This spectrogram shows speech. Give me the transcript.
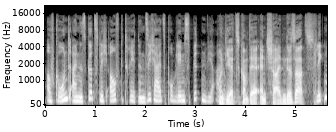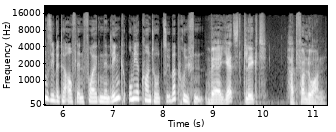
Aufgrund eines kürzlich aufgetretenen Sicherheitsproblems bitten wir alle. Und jetzt kommt der entscheidende Satz. Klicken Sie bitte auf den folgenden Link, um Ihr Konto zu überprüfen. Wer jetzt klickt, hat verloren.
